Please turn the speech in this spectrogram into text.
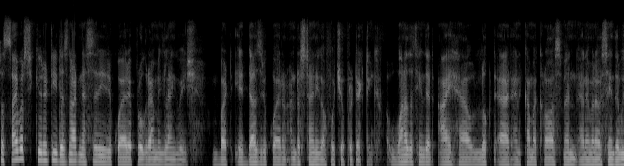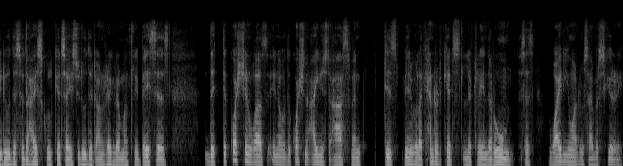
So cybersecurity does not necessarily require a programming language, but it does require an understanding of what you're protecting. One of the things that I have looked at and come across when and when I was saying that we do this with the high school kids, I used to do that on a regular monthly basis. The the question was, you know, the question I used to ask when there were like hundred kids literally in the room says, why do you want to do cybersecurity?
